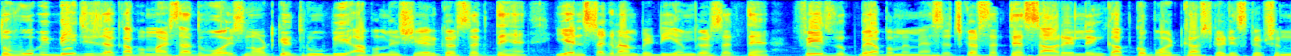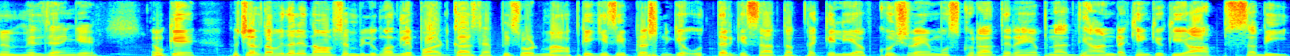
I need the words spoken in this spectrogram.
तो वो भी बेझिझक, आप हमारे साथ वॉइस नोट के थ्रू भी आप हमें शेयर कर सकते हैं या इंस्टाग्राम पर डीएम कर सकते हैं फेसबुक पर आप हमें मैसेज कर सकते हैं, सारे लिंक आपको पॉडकास्ट के डिस्क्रिप्शन में मिल जाएँगे। ओके तो चलता हुआ रहता हूँ आपसे, मिलूँगा अगले पॉडकास्ट एपिसोड में आपके किसी प्रश्न के उत्तर के साथ। तब तक के लिए आप खुश रहें, मुस्कुराते रहें, अपना ध्यान रखें, क्योंकि आप सभी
